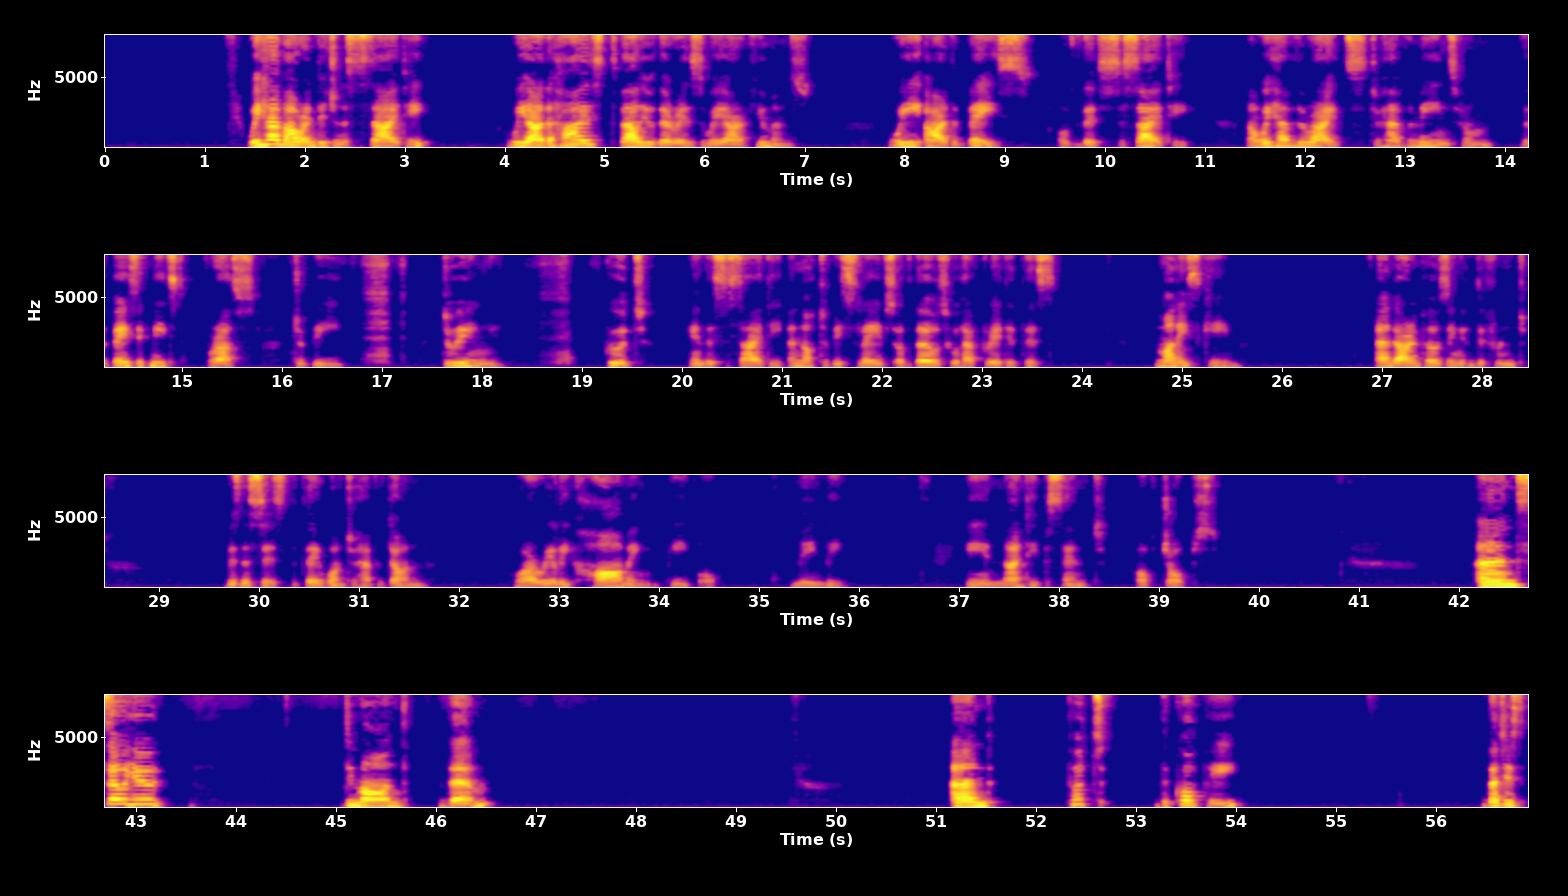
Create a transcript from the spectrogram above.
we have our indigenous society. We are the highest value there is. We are humans. We are the base of this society. And we have the rights to have the means from the basic needs for us to be doing good in this society and not to be slaves of those who have created this money scheme and are imposing different businesses that they want to have done who are really harming people mainly in 90% of jobs. And so you demand them and put the copy that is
